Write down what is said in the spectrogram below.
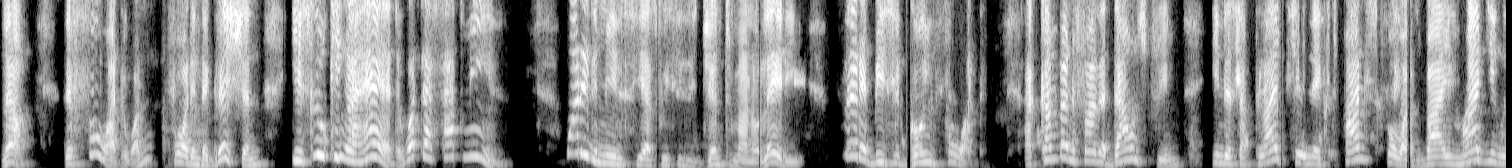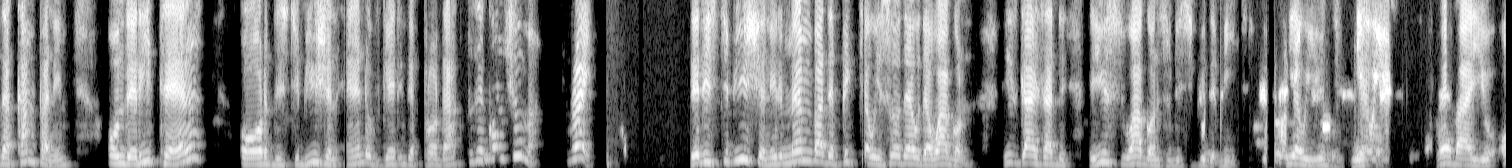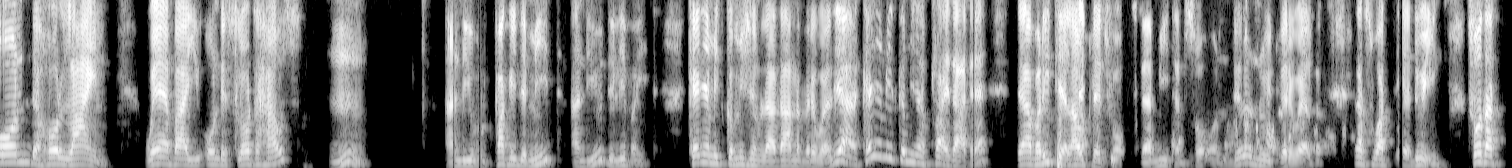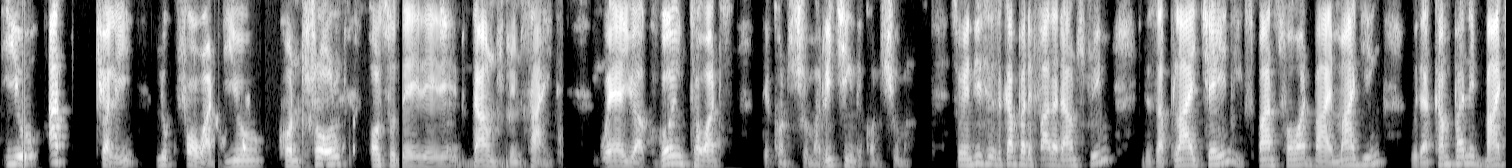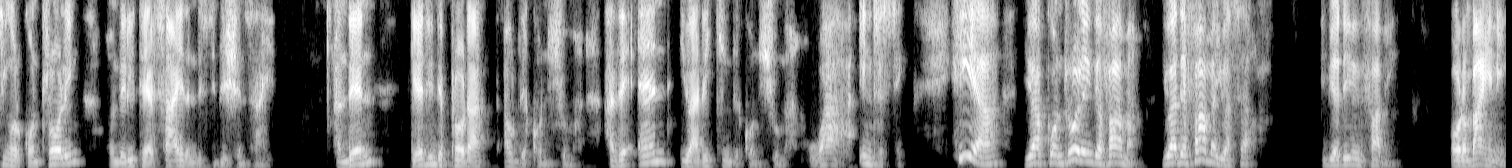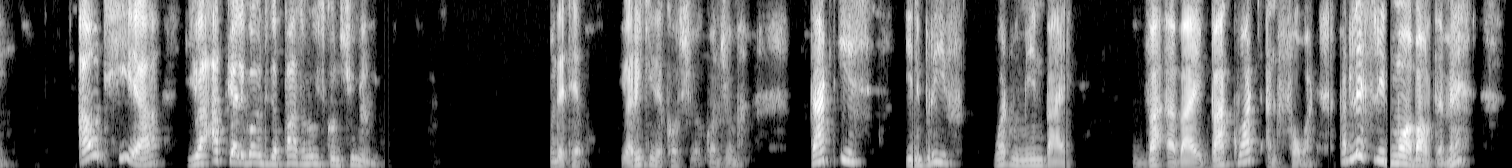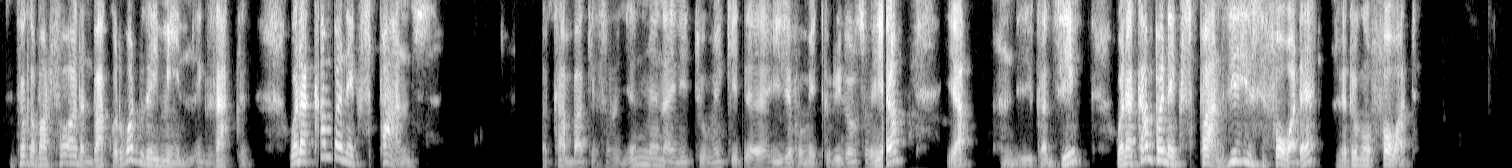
Now, the forward one, forward integration, is looking ahead. What does that mean? What it means here, as we see this gentleman or lady very busy going forward. A company further downstream in the supply chain expands forwards by merging with a company on the retail or distribution end of getting the product to the consumer. Right. The distribution, you remember the picture we saw there with the wagon. These guys had they used wagons to distribute the meat. Here we use vehicles, whereby you own the whole line, whereby you own the slaughterhouse, mm, and you package the meat and you deliver it. Kenya Meat Commission will have done very well. Yeah, Kenya Meat Commission tried that. Eh? They have a retail outlet for their meat and so on. They don't do it very well, but that's what they're doing. So that you actually look forward, you control also the, the downstream side where you are going towards the consumer, reaching the consumer. So in this is a company further downstream, the supply chain expands forward by merging with a company, merging or controlling on the retail side and distribution side. And then getting the product out the consumer. At the end, you are reaching the consumer. Wow, interesting. Here, you are controlling the farmer. You are the farmer yourself, if you are doing farming or mining. Out here, you are actually going to the person who is consuming it on the table. You are reaching the consumer. That is, in brief, what we mean by by backward and forward. But let's read more about them. Eh? Talk about forward and backward. What do they mean exactly? When a company expands, I'll come back sorry, gentlemen. I need to make it uh, easier for me to read also here. Yeah, and you can see when a company expands, this is forward. Eh? We're talking forward.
